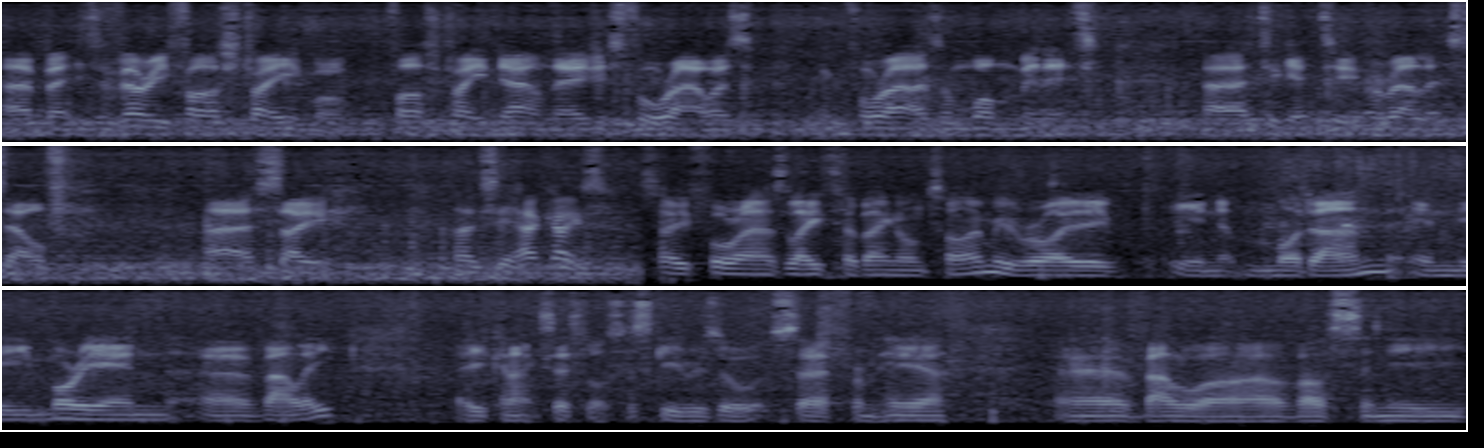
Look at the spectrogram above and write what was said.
uh, but it's a very fast train. Well, fast train down there, just four hours, four hours and one minute uh, to get to Orelle itself. Uh, so let's see how it goes. So four hours later, bang on time, we arrived in Modane in the Maurienne uh, Valley. Uh, you can access lots of ski resorts uh, from here. Valloire, Valsigny,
